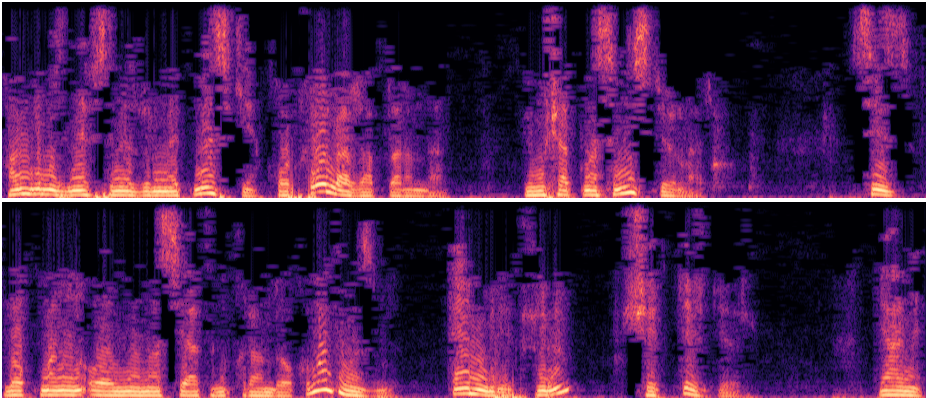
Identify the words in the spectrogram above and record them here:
hangimiz nefsine zulmetmez ki? Korkuyorlar Rablarından. Yumuşatmasını istiyorlar. Siz Lokman'ın oğluna nasihatini Kur'an'da okumadınız mı? En büyük zulüm şirktir diyor. Yani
